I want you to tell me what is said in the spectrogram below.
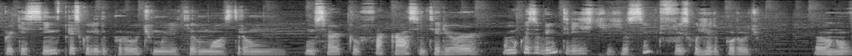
porque sempre é escolhido por último e aquilo mostra um, um certo fracasso interior. É uma coisa bem triste, eu sempre fui escolhido por último. Eu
